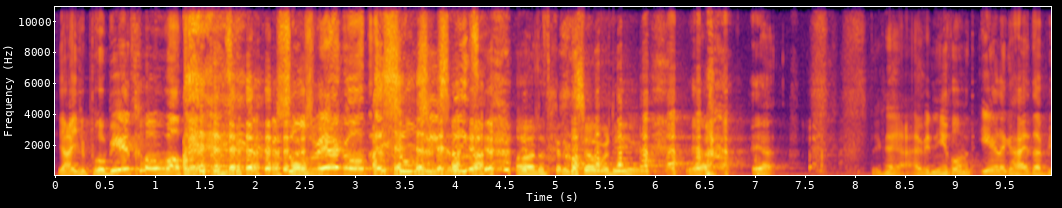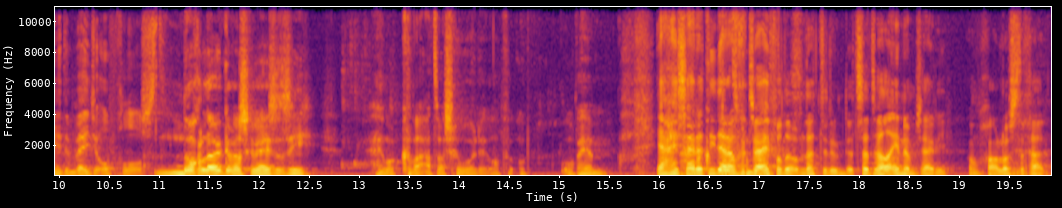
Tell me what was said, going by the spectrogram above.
ja, je probeert gewoon wat, hè? En soms werkt wat en soms is het niet. Oh, dat kan ik zo waarderen. Ja, ja. Ik, nou ja, heb je in ieder geval met eerlijkheid heb je het een beetje opgelost. Nog leuker was geweest als hij helemaal kwaad was geworden op, op, op hem. ja hij zei dat hij daarover gemaakt. twijfelde om dat te doen. Dat zat wel in hem, zei hij. Om gewoon los te gaan.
